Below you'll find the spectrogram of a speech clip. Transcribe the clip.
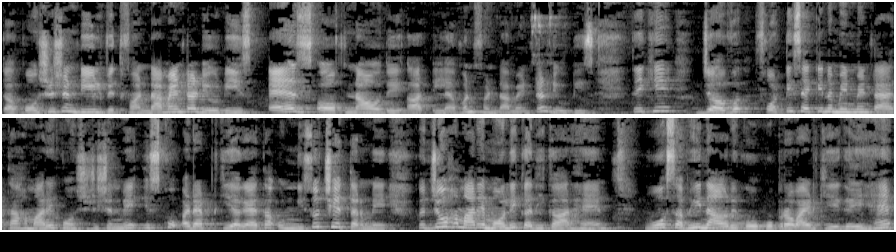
The Constitution deal with fundamental duties. As of now, they are 11 fundamental duties. देखिए जब फोर्टी सेकेंड अमेंडमेंट आया था हमारे कॉन्स्टिट्यूशन में इसको अडेप्ट किया गया था उन्नीस में तो जो हमारे मौलिक अधिकार हैं वो सभी नागरिकों को प्रोवाइड किए गए हैं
